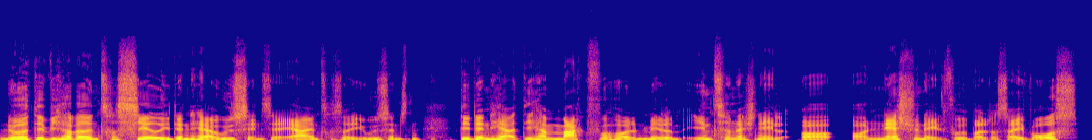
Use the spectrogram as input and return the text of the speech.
Noget af det, vi har været interesseret i den her udsendelse, er interesseret i udsendelsen, det er den her, det her magtforhold mellem international og, og national fodbold, og så i vores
